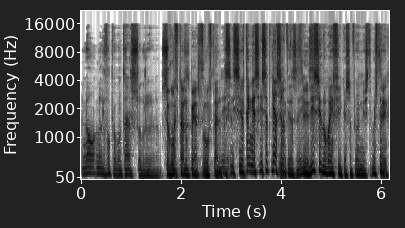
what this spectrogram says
Não, não lhe vou perguntar sobre. Se eu vou votar no PS, vou votar no PS. Isso, eu, tenho, isso eu tinha a certeza. Sim, sim, Disse do Benfica, Sr. Primeiro-Ministro. Mas, tenho,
